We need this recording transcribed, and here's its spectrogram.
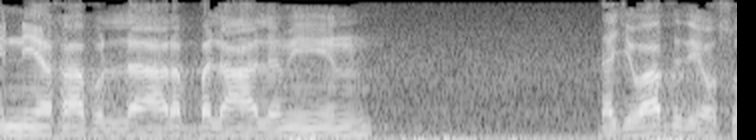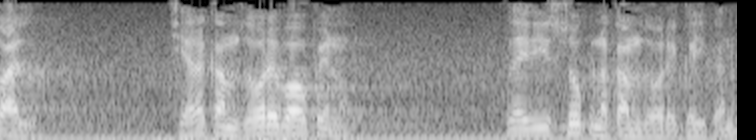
انی اخاف الله رب العالمین دا جواب دی یو سوال چې را کمزور به او پینو خدای دې څوک نه کمزورې کوي کنه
